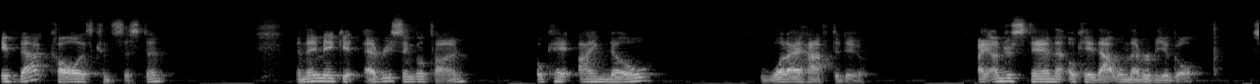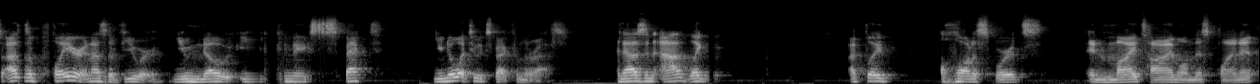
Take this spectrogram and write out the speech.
If that call is consistent and they make it every single time, okay, I know what I have to do. I understand that, okay, that will never be a goal. So as a player and as a viewer, you know, you can expect, you know what to expect from the refs. And as an ad, like I've played a lot of sports in my time on this planet,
